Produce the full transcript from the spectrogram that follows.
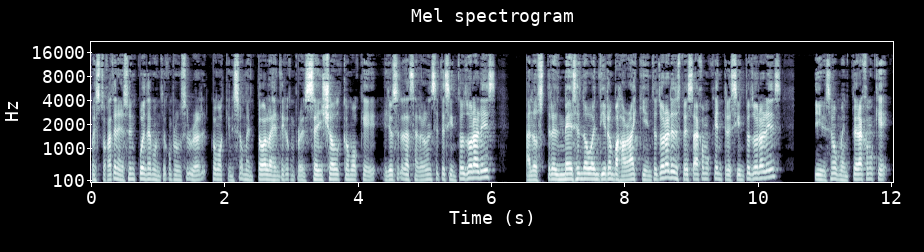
pues, toca tener eso en cuenta al momento de comprar un celular, como que en ese momento la gente que compró Essential, como que ellos la lanzaron en 700 dólares, a los tres meses no vendieron, bajaron a 500 dólares, después estaba como que en 300 dólares, y en ese momento era como que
